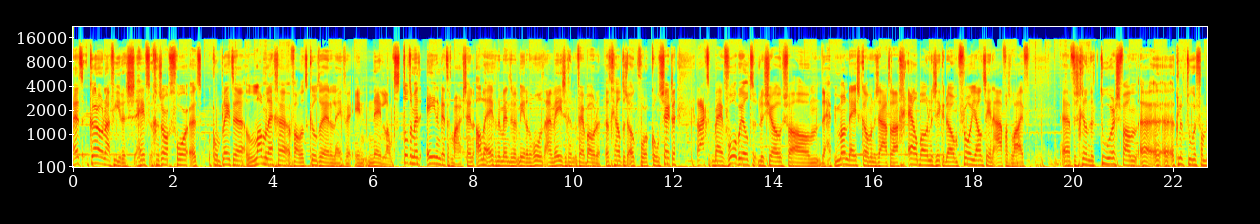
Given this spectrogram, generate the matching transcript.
Het coronavirus heeft gezorgd voor het complete lamleggen van het culturele leven in Nederland. Tot en met 31 maart zijn alle evenementen met meer dan 100 aanwezigen verboden. Dat geldt dus ook voor concerten. Raakt bijvoorbeeld de shows van de Happy Mondays komende zaterdag, Elbow in de Zikkerdoom, Floor Jansen in Avas Live. Uh, verschillende tours van uh, clubtours van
